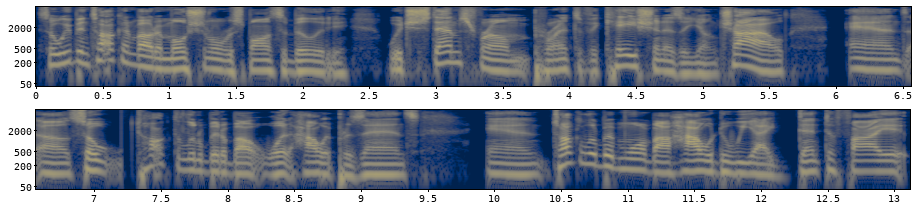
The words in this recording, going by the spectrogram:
So we've been talking about emotional responsibility, which stems from parentification as a young child, and uh, so talked a little bit about what how it presents, and talk a little bit more about how do we identify it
